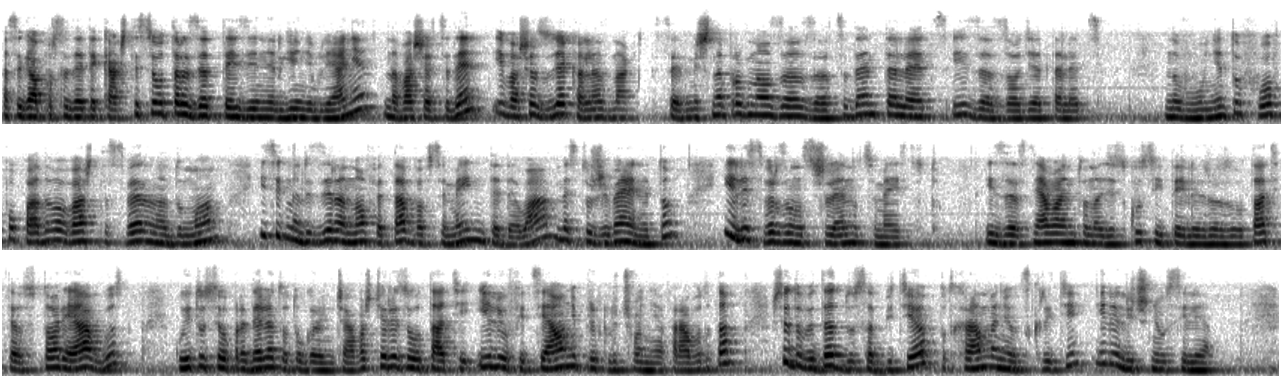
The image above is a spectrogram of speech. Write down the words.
А сега проследете как ще се отразят тези енергийни влияния на вашия асцендент и вашия зодиакален знак. Седмична прогноза за асцендент Телец и за зодия Телец. Новолунието в Лъв попада във вашата сфера на дома и сигнализира нов етап в семейните дела, местоживеенето или свързано с член от семейството. Изясняването на дискусиите или резултатите от 2 август които се определят от ограничаващи резултати или официални приключвания в работата, ще доведат до събития, подхранвани от скрити или лични усилия.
